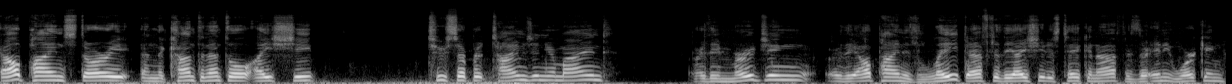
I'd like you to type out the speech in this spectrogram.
alpine story and the continental ice sheet two separate times in your mind? Are they merging, or the alpine is late after the ice sheet is taken off? Is there any working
